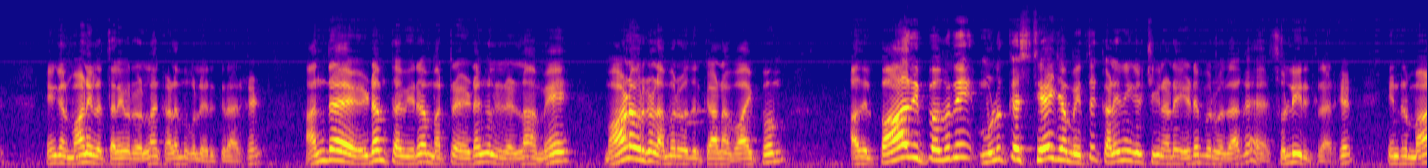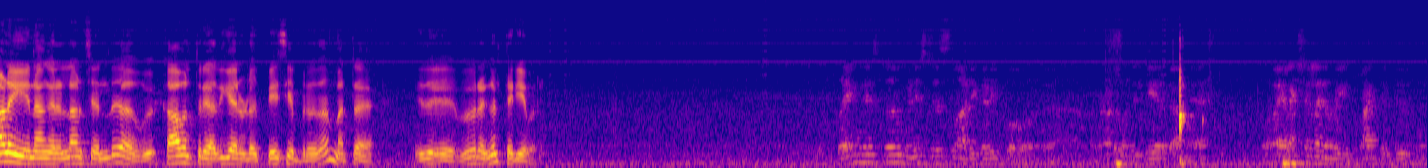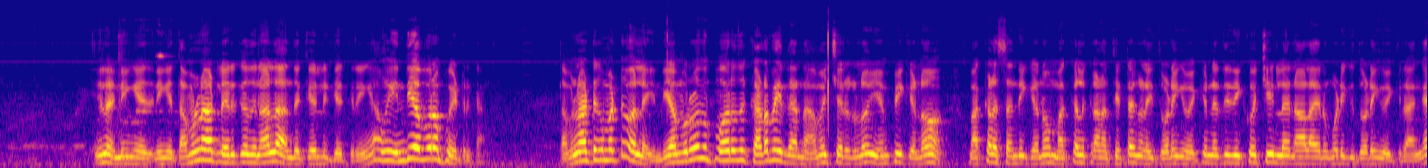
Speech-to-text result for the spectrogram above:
எங்கள் மாநில தலைவர்கள் எல்லாம் கலந்து கொள்ள இருக்கிறார்கள். அந்த இடம் தவிர மற்ற இடங்களில் எல்லாமே மாணவர்கள் அமர்வதற்கான வாய்ப்பும் அதில் பாதி பகுதி முழுக்க ஸ்டேஜ் அமைத்து கலை நிகழ்ச்சிகள் நட இடம்பெறுவதாக சொல்லியிருக்கிறார்கள். இன்று மாலை நாங்கள் எல்லாம் சேர்ந்து காவல்துறை அதிகாரியோட பேசிய பிறகுதான் மற்ற இது விவரங்கள் தெரிய வரும். பிரைம் மினிஸ்டர் மினிஸ்டர்ஸ்லாம் அடிக்கடி இப்போ தமிழ்நாடு வந்துகிட்டே இருக்காங்க. எலெக்ஷன்ல இம்பாக்ட் எப்படி இருக்கும்? இல்லை நீங்கள் நீங்கள் தமிழ்நாட்டில் இருக்கிறதுனால அந்த கேள்வி கேட்குறீங்க. அவங்க இந்தியா பூரா போயிட்டுருக்காங்க. தமிழ்நாட்டுக்கு மட்டும் இல்லை இந்தியா முழுவதும் போகிறது கடமை தானே. அமைச்சர்களும் எம்பிக்களும் மக்களை சந்திக்கணும் மக்களுக்கான திட்டங்களை தொடங்கி வைக்கணும். நேத்து இன்னைக்கு கொச்சினில் நாலாயிரம் கோடிக்கு தொடங்கி வைக்கிறாங்க.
